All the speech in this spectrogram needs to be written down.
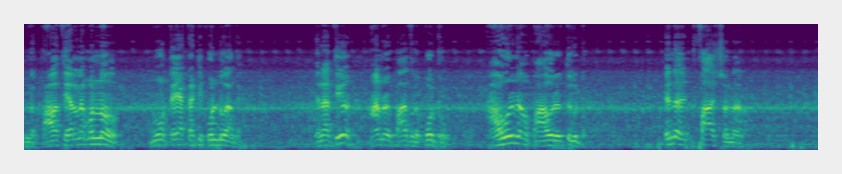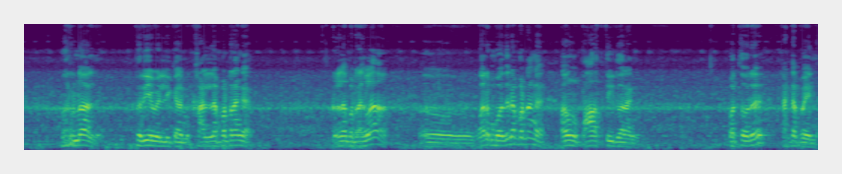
உங்கள் பாவத்தை எல்லாம் என்ன பண்ணும்? மூட்டையாக கட்டி கொண்டு வாங்க. எல்லாத்தையும் ஆண்டவர் பாவத்தில் போட்டுருவோம். அவரு நம்ம பாவர் எடுத்துக்கிட்டோம். என்ன? பா சொன்னாராம். மறுநாள் பெரிய வெள்ளிக்கிழமை காலையில் என்ன பண்ணுறாங்க என்ன பண்ணுறாங்களா வரும்போது என்ன பண்ணுறாங்க அவங்க பார்த்துக்கிட்டு வராங்க. ஒருத்தவர் கட்டப்பையில்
